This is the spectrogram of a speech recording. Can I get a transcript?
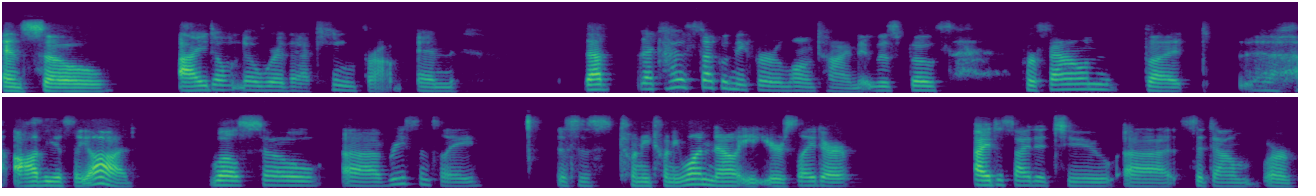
And so I don't know where that came from. And that that kind of stuck with me for a long time. It was both profound but obviously odd. Well, so uh, recently, this is 2021 now, eight years later, I decided to uh, sit down or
